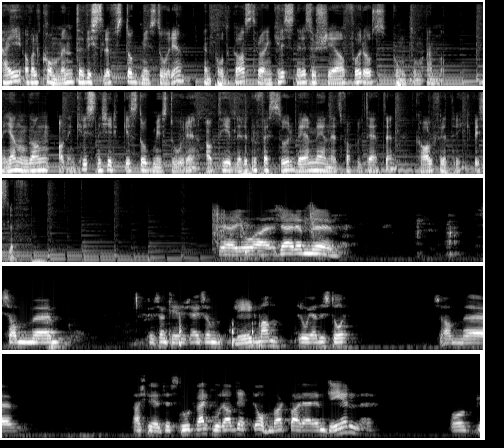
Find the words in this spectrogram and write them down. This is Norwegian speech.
Hei og velkommen til Wisløffs dogmehistorie, en podkast fra den kristne ressurssida foross.no. Med gjennomgang av Den kristne kirkes dogmehistorie av tidligere professor ved Menighetsfakultetet, Carl Fredrik Wisløff. Det er jo det er en uh, som uh, presenterer seg som legmann, tror jeg det står, som har skrevet et stort verk, hvorav dette åpenbart bare er en del. Og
